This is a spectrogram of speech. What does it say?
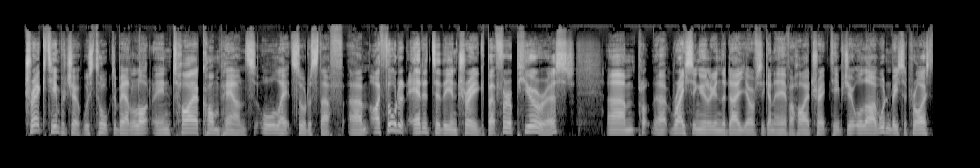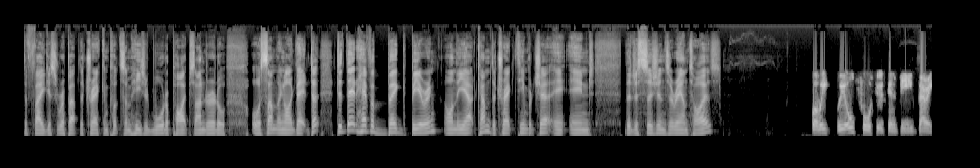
Track temperature was talked about a lot, entire compounds, all that sort of stuff. Um, I thought it added to the intrigue, but for a purist, um, uh, racing earlier in the day, you're obviously going to have a higher track temperature. Although I wouldn't be surprised if Vegas rip up the track and put some heated water pipes under it or, or something like that. Did, did that have a big bearing on the outcome, the track temperature and, and the decisions around tyres? Well, we, we all thought it was going to be very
